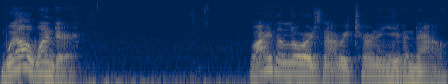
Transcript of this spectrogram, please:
we all wonder why the Lord is not returning even now.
